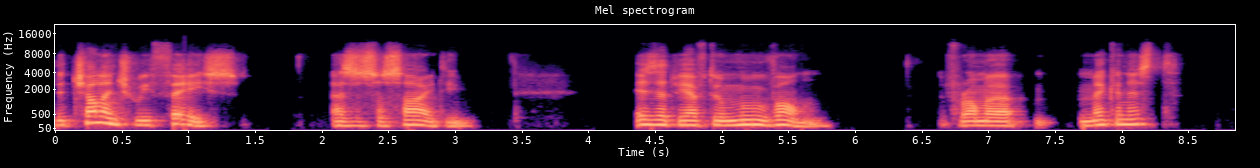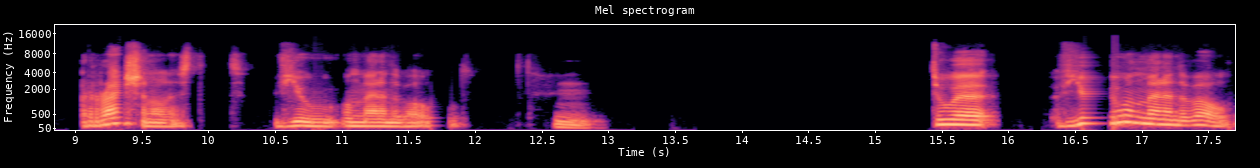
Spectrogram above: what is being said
the challenge we face as a society is that we have to move on from a mechanist rationalist view on man and the world hmm. to a view on man and the world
